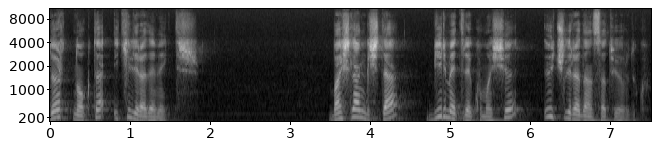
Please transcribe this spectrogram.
4.2 lira demektir. Başlangıçta 1 metre kumaşı 3 liradan satıyorduk.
